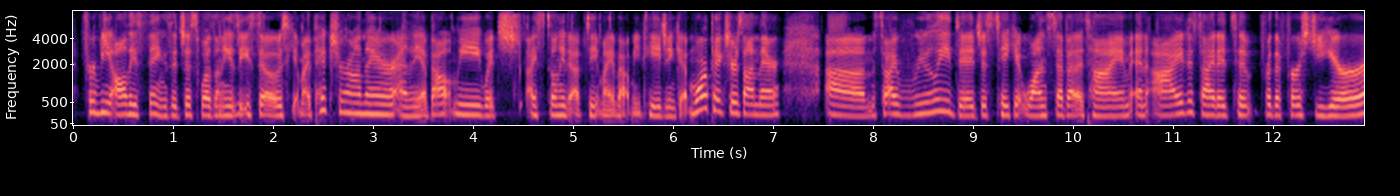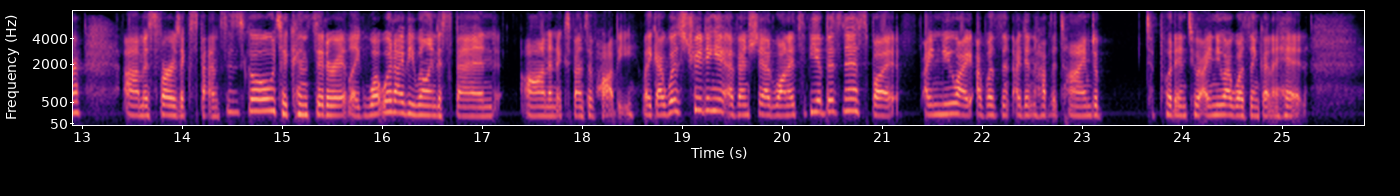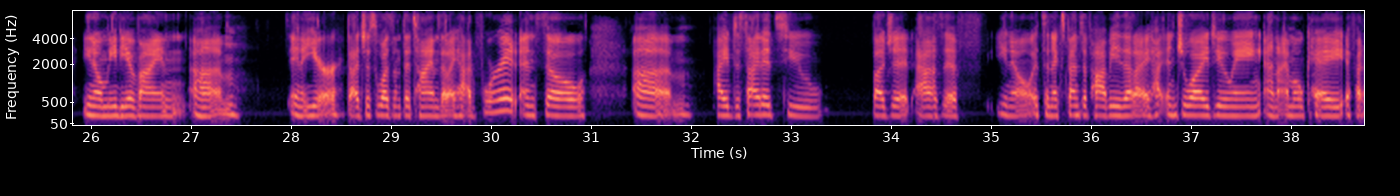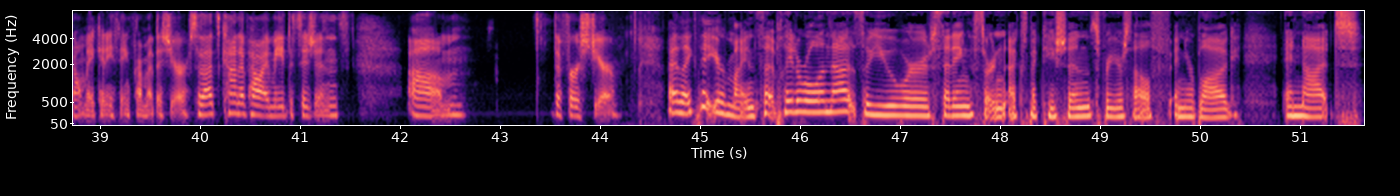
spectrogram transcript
for me, all these things, it just wasn't easy. So to get my picture on there and the about me, which I still need to update my about me page and get more pictures on there. Um, so I really did just take it one step at a time. And I decided to, for the first year, um, as far as expenses go, to consider it like, what would I be willing to spend on an expensive hobby. Like I was treating it eventually I'd want it to be a business, but I knew I, I wasn't I didn't have the time to to put into it. I knew I wasn't going to hit, you know, Mediavine um, in a year. That just wasn't the time that I had for it. And so um, I decided to budget as if, you know, it's an expensive hobby that I enjoy doing and I'm okay if I don't make anything from it this year. So that's kind of how I made decisions. Um, the first year. I like that your mindset played a role in that. So you were setting certain expectations for yourself and your blog and not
